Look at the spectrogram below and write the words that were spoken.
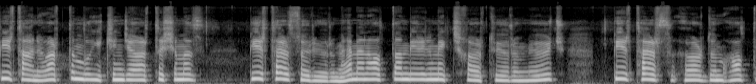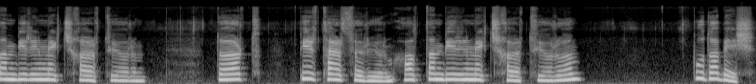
bir tane arttım bu ikinci artışımız. Bir ters örüyorum hemen alttan bir ilmek çıkartıyorum 3 bir ters ördüm alttan bir ilmek çıkartıyorum 4 bir ters örüyorum alttan bir ilmek çıkartıyorum bu da 5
